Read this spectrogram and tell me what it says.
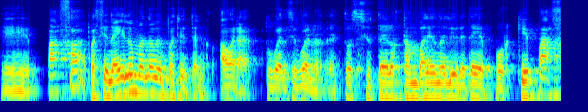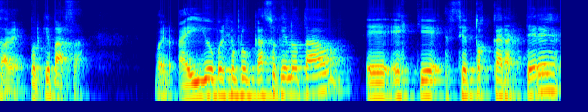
eh, pasa, recién ahí los mandamos a impuesto interno. Ahora, tú puedes decir, bueno, entonces si ustedes lo están validando en LibreT, ¿por qué pasa? ver, ¿Por qué pasa? Bueno, ahí yo, por ejemplo, un caso que he notado es que ciertos caracteres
